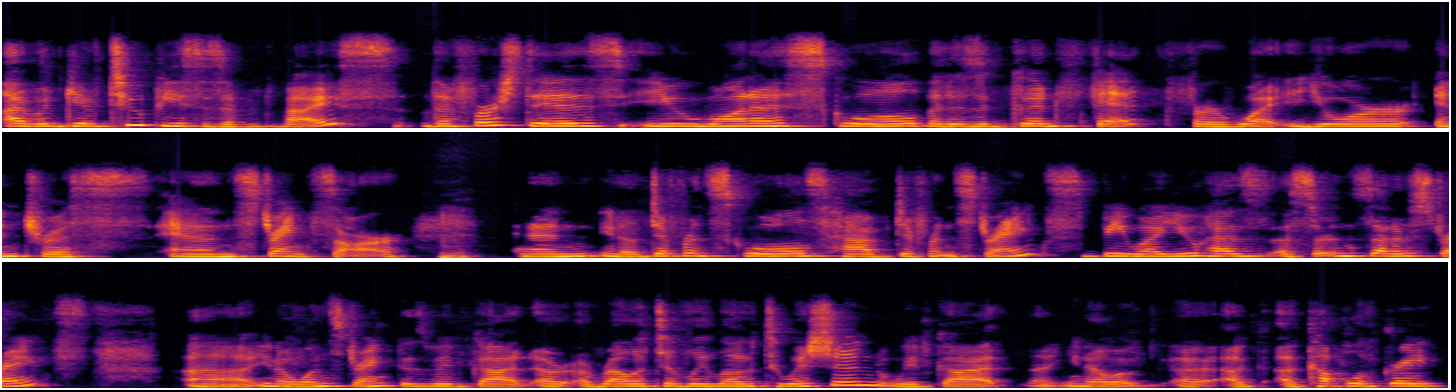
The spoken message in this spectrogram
I would give two pieces of advice. The first is you want a school that is a good fit for what your interests and strengths are. Hmm. And, you know, different schools have different strengths. BYU has a certain set of strengths. Uh, you know, one strength is we've got a, a relatively low tuition. We've got, uh, you know, a, a, a, couple of great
